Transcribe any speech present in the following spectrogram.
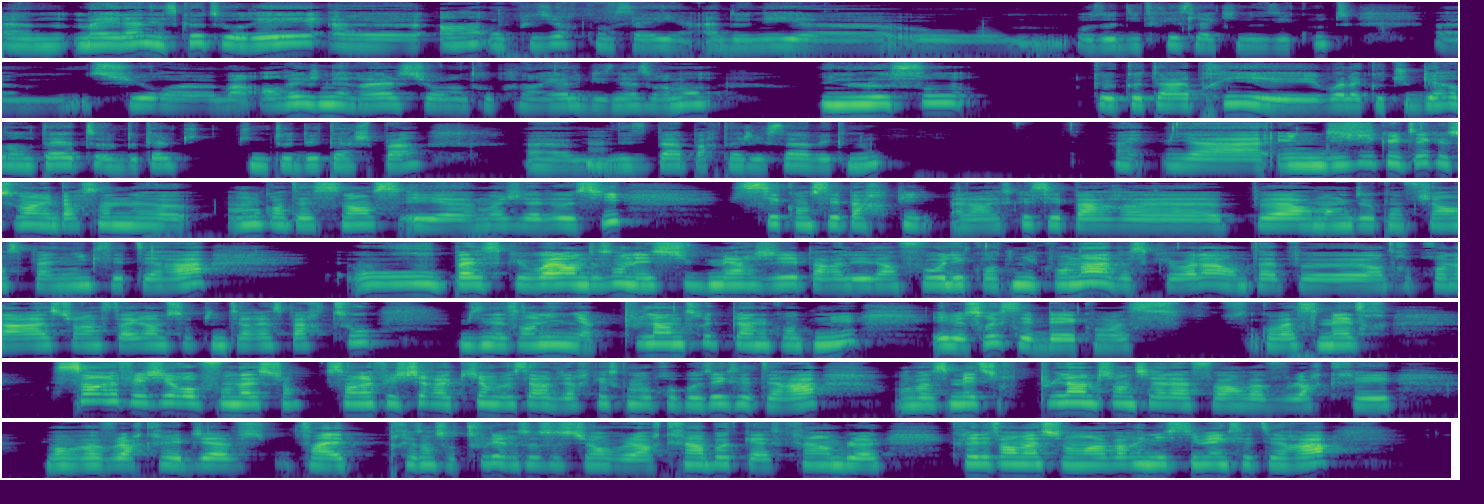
Euh, Maëlan, est-ce que tu aurais euh, un ou plusieurs conseils à donner euh, aux, aux, auditrices là qui nous écoutent euh, sur, bah, en règle générale, sur l'entrepreneuriat, le business, vraiment une leçon que, que tu as appris et voilà que tu gardes en tête, de laquelle tu, ne te détaches pas. Mm. N'hésite pas à partager ça avec nous. Ouais, il y a une difficulté que souvent les personnes ont quand elles se lancent et moi je l'avais aussi, c'est qu'on s'éparpille. Alors est-ce que c'est par euh, peur, manque de confiance, panique, etc. Ou parce que voilà, en toute façon, on est submergé par les infos, les contenus qu'on a, parce que voilà, on tape euh, entrepreneuriat sur Instagram, sur Pinterest, partout, business en ligne, il y a plein de trucs, plein de contenus. Et le truc, c'est ben, qu'on va, qu'on va se mettre sans réfléchir aux fondations, sans réfléchir à qui on veut servir, qu'est-ce qu'on veut proposer, etc. On va se mettre sur plein de chantiers à la fois, on va vouloir créer Bon, on va vouloir créer déjà, enfin être présent sur tous les réseaux sociaux, on va vouloir créer un podcast, créer un blog, créer des formations, avoir une estimée, etc.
